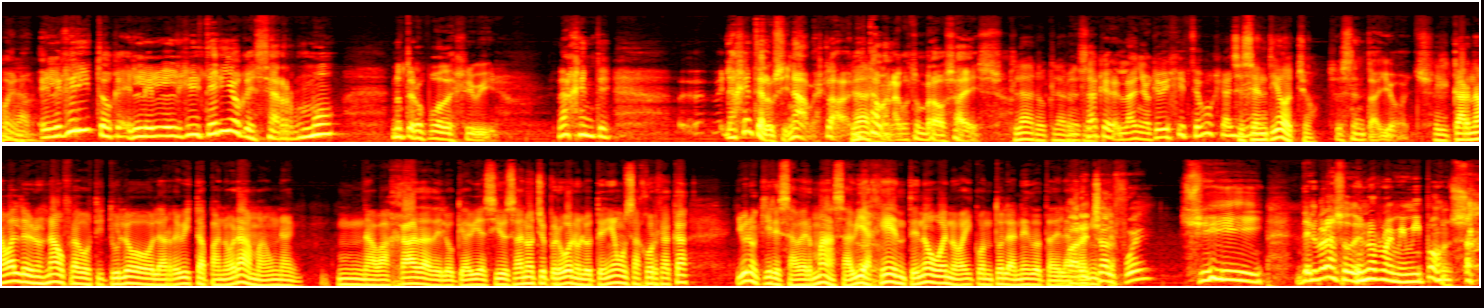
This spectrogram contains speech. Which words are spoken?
Bueno, el grito, que, el, el griterío que se armó, no te lo puedo describir. La gente, la gente alucinaba, claro, Claro. no estaban acostumbrados a eso. Claro, claro. Pensá claro. que era el año que dijiste vos, ¿qué año? era? 68. 68. El Carnaval de los Náufragos tituló la revista Panorama, una, una bajada de lo que había sido esa noche, pero bueno, lo teníamos a Jorge acá y uno quiere saber más. Había gente, ¿no? Bueno, ahí contó la anécdota de la ¿Marechal ranita. fue? Sí, del brazo de Norma y Mimi Pons.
